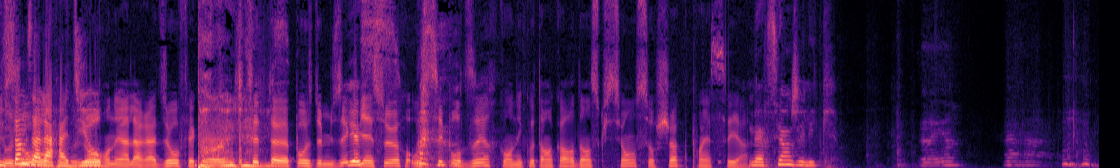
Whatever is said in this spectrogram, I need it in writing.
Nous Toujours, sommes à la radio. toujours, on est à la radio. Fait que une petite euh, pause de musique, Yes. bien sûr, aussi pour dire qu'on écoute encore Danscussion sur choc.ca. Merci Angélique. Et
